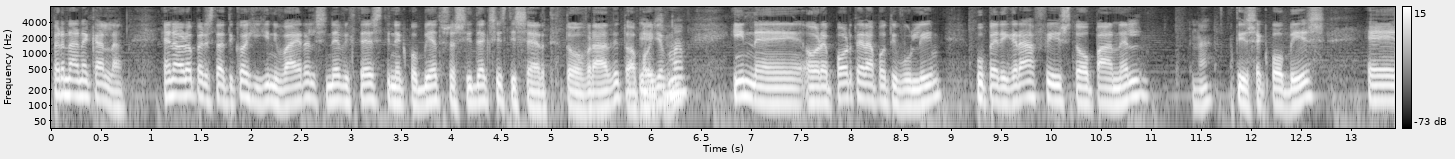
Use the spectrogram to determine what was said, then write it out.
Περνάνε καλά. Ένα ωραίο περιστατικό έχει γίνει viral. Συνέβη χθες στην εκπομπή του σύνταξης της ΕΡΤ το βράδυ, το απόγευμα. Είναι ο ρεπόρτερ από τη Βουλή που περιγράφει στο πάνελ Ναι. της εκπομπής ε,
